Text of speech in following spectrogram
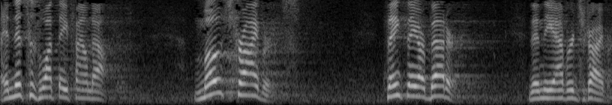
and this is what they found out. Most drivers think they are better than the average driver.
